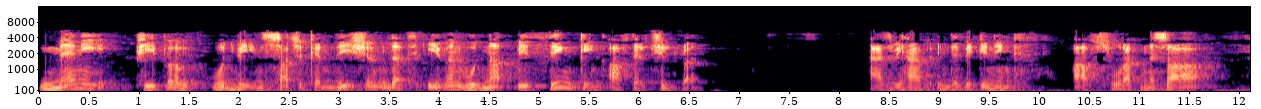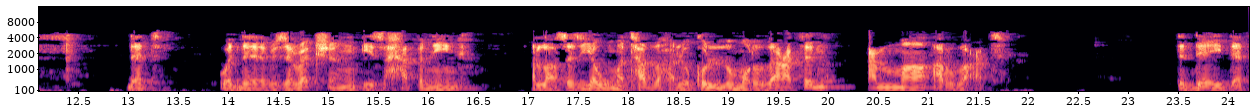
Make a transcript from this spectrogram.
many people would be in such a condition that even would not be thinking of their children. As we have in the beginning of Surah Nisa, that when the resurrection is happening, Allah says, يَوْمَ تَذْهَلُ كُلُّ مُرْضَعَةٍ عَمَّا أَرْضَعَتْ the day that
